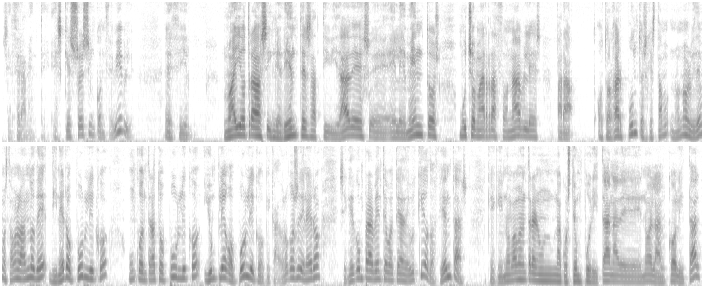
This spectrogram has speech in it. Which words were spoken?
Sinceramente, es que eso es inconcebible. Es decir, no hay otros ingredientes, actividades, eh, elementos mucho más razonables para otorgar puntos, que estamos, no nos olvidemos, estamos hablando de dinero público, un contrato público y un pliego público, que cada uno con su dinero se quiere comprar 20 botellas de whisky o 200, que aquí no vamos a entrar en una cuestión puritana de no el alcohol y tal,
